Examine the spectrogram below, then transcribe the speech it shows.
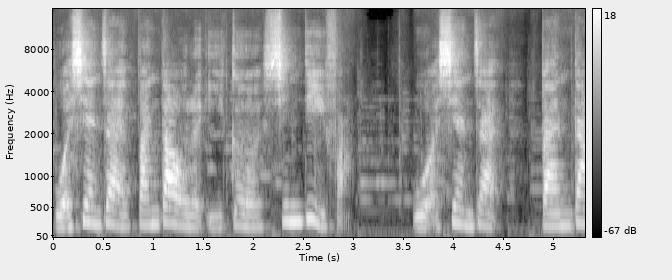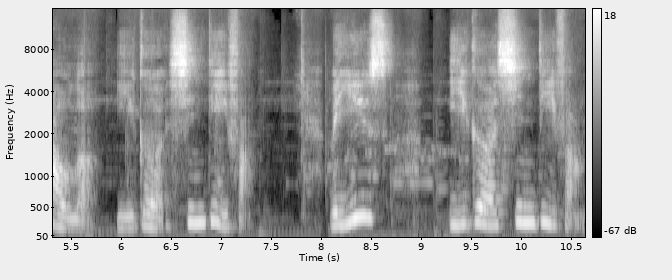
我现在搬到了一个新地方。我现在搬到了一个新地方。We use 一个新地方，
